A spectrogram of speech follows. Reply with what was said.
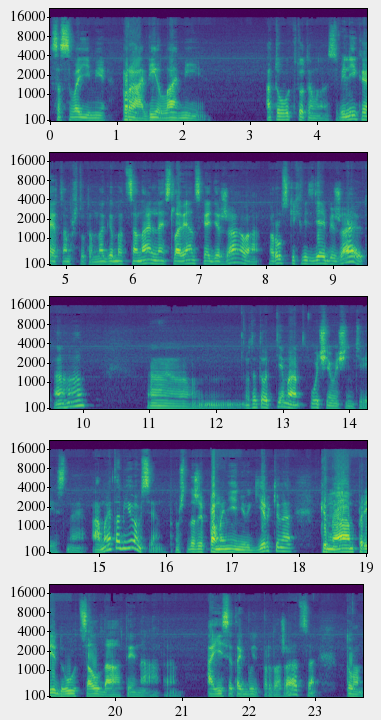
со своими правилами. А то вы кто там у нас? Великая там что то многонациональная славянская держава. Русских везде обижают. Ага. Вот эта вот тема очень-очень интересная. А мы отобьемся, потому что даже по мнению Гиркина к нам придут солдаты НАТО. А если так будет продолжаться, то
